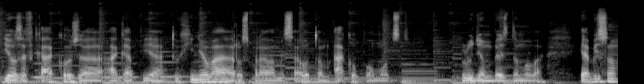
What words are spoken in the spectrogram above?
Jozef Kákoš a Agapia Tuchyňová a rozprávame sa o tom, ako pomôcť ľuďom bez domova. Ja by som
